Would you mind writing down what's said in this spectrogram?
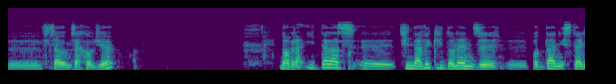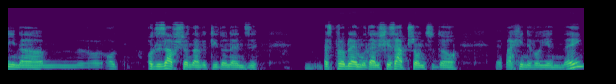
w, w całym Zachodzie. Dobra, i teraz ci nawykli do nędzy, poddani Stalina, od, od zawsze nawykli do nędzy, bez problemu dali się zaprząc do machiny wojennej.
